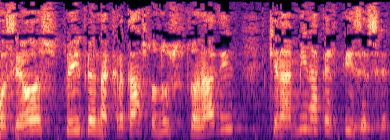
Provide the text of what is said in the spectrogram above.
ο Θεός του είπε να κρατάς τον νου σου τον άδει και να μην απελπίζεσαι.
